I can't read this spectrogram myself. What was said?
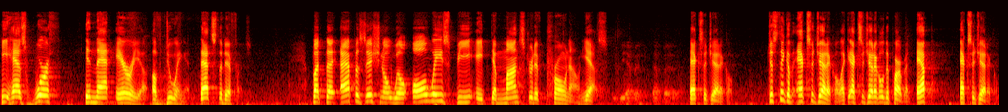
He has worth in that area of doing it. That's the difference. But the appositional will always be a demonstrative pronoun. Yes. Exegetical. Just think of exegetical, like exegetical department. Ep, exegetical.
